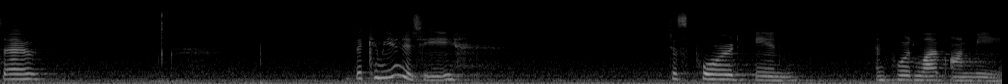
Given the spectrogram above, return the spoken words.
So the community just poured in and poured love on me.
